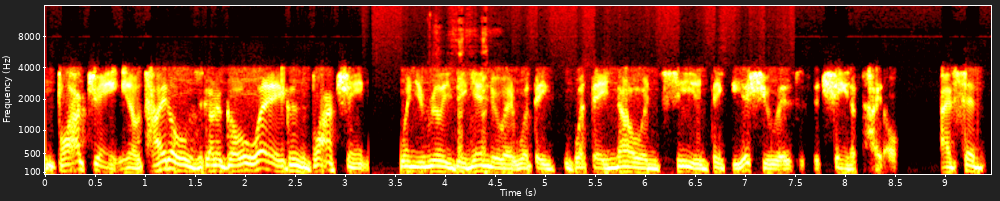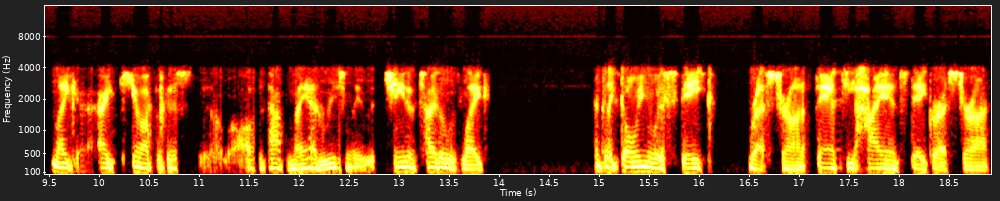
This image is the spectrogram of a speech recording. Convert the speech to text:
blockchain, you know, title is going to go away because of blockchain when you really dig into it, what they what they know and see and think the issue is is the chain of title. I've said like I came up with this off the top of my head recently. The chain of title is like it's like going to a steak restaurant, a fancy high end steak restaurant,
